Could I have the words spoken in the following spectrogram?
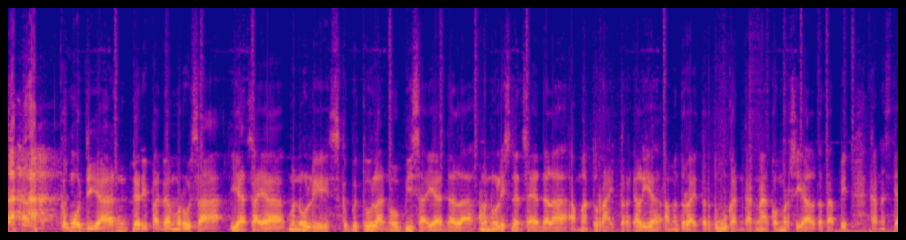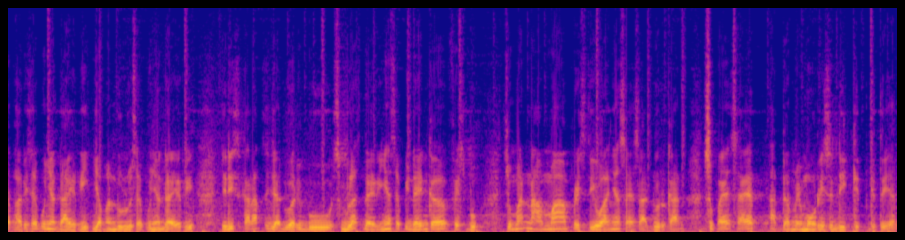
Kemudian daripada merusak, ya saya menulis. Kebetulan hobi saya adalah menulis dan saya adalah amateur writer kali ya. Amateur writer itu bukan karena komersial, tetapi karena setiap hari saya punya diary. Zaman dulu saya punya diary. Jadi sekarang sejak 2011 diarynya saya pindahin ke Facebook. Cuman nama peristiwanya saya sadurkan supaya saya ada memori sedikit gitu ya.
